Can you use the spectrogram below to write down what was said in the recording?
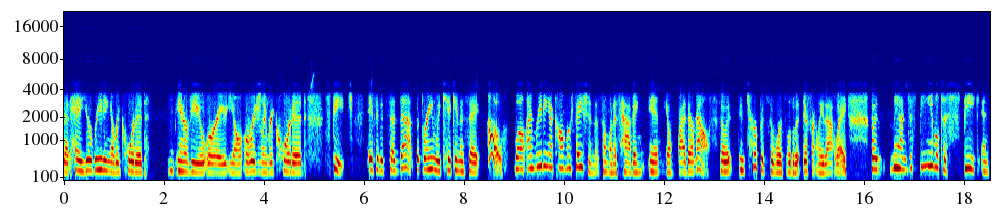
that, hey, you're reading a recorded interview or a, you know, originally recorded speech if it had said that, the brain would kick in and say, "Oh, well, I'm reading a conversation that someone is having in, you know, by their mouth." So it interprets the words a little bit differently that way. But man, just being able to speak and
